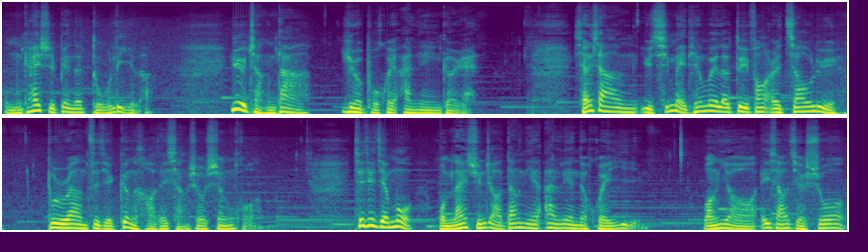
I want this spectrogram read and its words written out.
我们开始变得独立了。越长大，越不会暗恋一个人。想想，与其每天为了对方而焦虑，不如让自己更好的享受生活。这期节目，我们来寻找当年暗恋的回忆。网友 A 小姐说。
